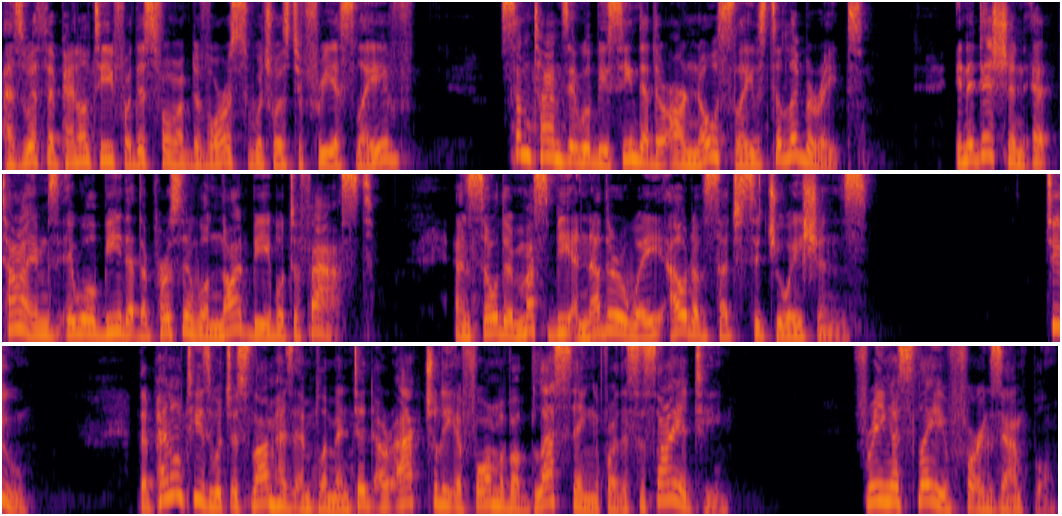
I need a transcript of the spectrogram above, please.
As with the penalty for this form of divorce, which was to free a slave, sometimes it will be seen that there are no slaves to liberate. In addition, at times it will be that the person will not be able to fast, and so there must be another way out of such situations. 2. The penalties which Islam has implemented are actually a form of a blessing for the society. Freeing a slave, for example,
